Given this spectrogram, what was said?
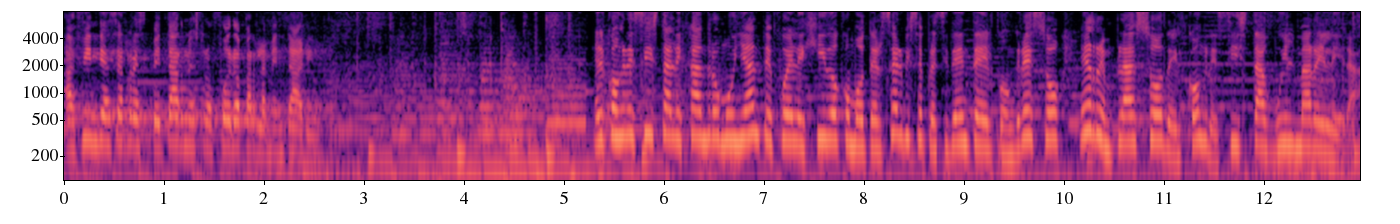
a fin de hacer respetar nuestro fuero parlamentario. El congresista Alejandro Muñante fue elegido como tercer vicepresidente del Congreso en reemplazo del congresista Wilmar Helera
